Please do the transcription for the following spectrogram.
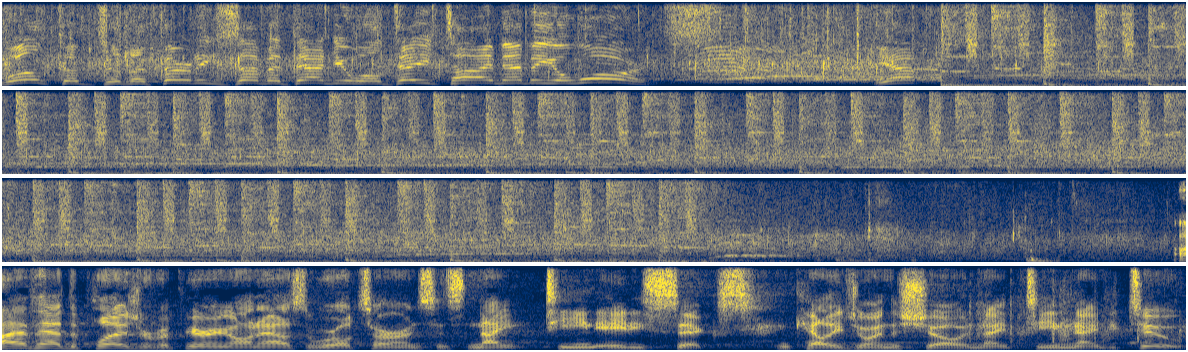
Welcome to the 37th Annual Daytime Emmy Awards. Yep. I've had the pleasure of appearing on As the World Turns since 1986, and Kelly joined the show in 1992.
